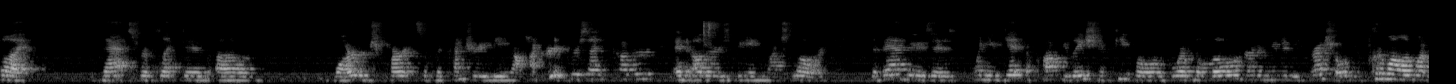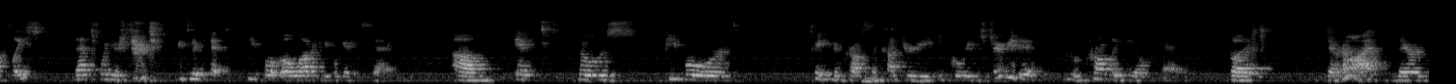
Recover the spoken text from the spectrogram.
But that's reflective of large parts of the country being 100% covered and others being much lower. The bad news is when you get a population of people who are below herd immunity threshold, you put them all in one place, that's when you're starting to get people, a lot of people getting sick. Um, if those people were paved across the country equally distributed, we would probably be okay. But they're not, they're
